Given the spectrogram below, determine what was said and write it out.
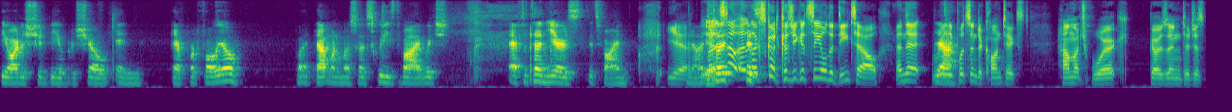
the artist should be able to show in their portfolio. But that one must have squeezed by, which after ten years, it's fine. Yeah, You know, but it's- it still it it's- looks good because you can see all the detail, and that really Yeah. puts into context how much work goes into just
